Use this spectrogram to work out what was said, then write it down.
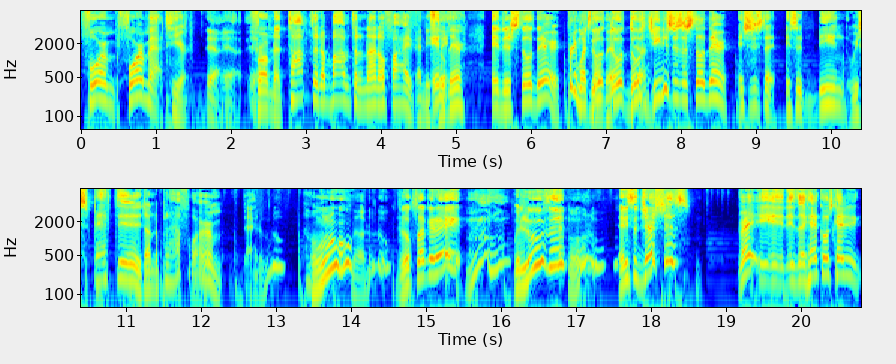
form format here. Yeah, yeah. yeah. From the top to the bottom to the 905. And they're still there? And they're still there. Pretty much those, there. Those, those Yeah. geniuses are still there. It's just that is it being respected on the platform? I don't know. I don't know. I don't know. It looks like it ain't. Mm-hmm. We're losing. I don't know. Any suggestions? Right? Is the head coach catching?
